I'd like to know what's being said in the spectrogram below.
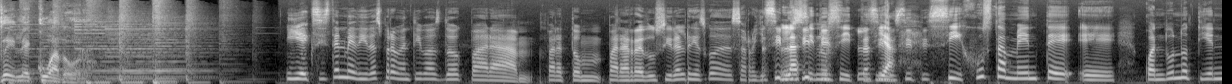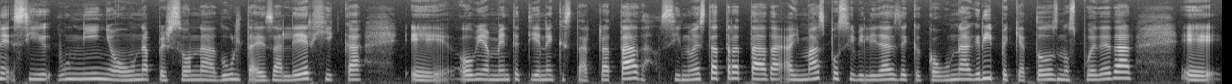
del Ecuador. ¿Y existen medidas preventivas, Doc, para, para, para reducir el riesgo de desarrollar la sinusitis? Sí, justamente eh, cuando uno tiene, si un niño o una persona adulta es alérgica, eh, obviamente tiene que estar tratada. Si no está tratada, hay más posibilidades de que con una gripe que a todos nos puede dar, eh,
